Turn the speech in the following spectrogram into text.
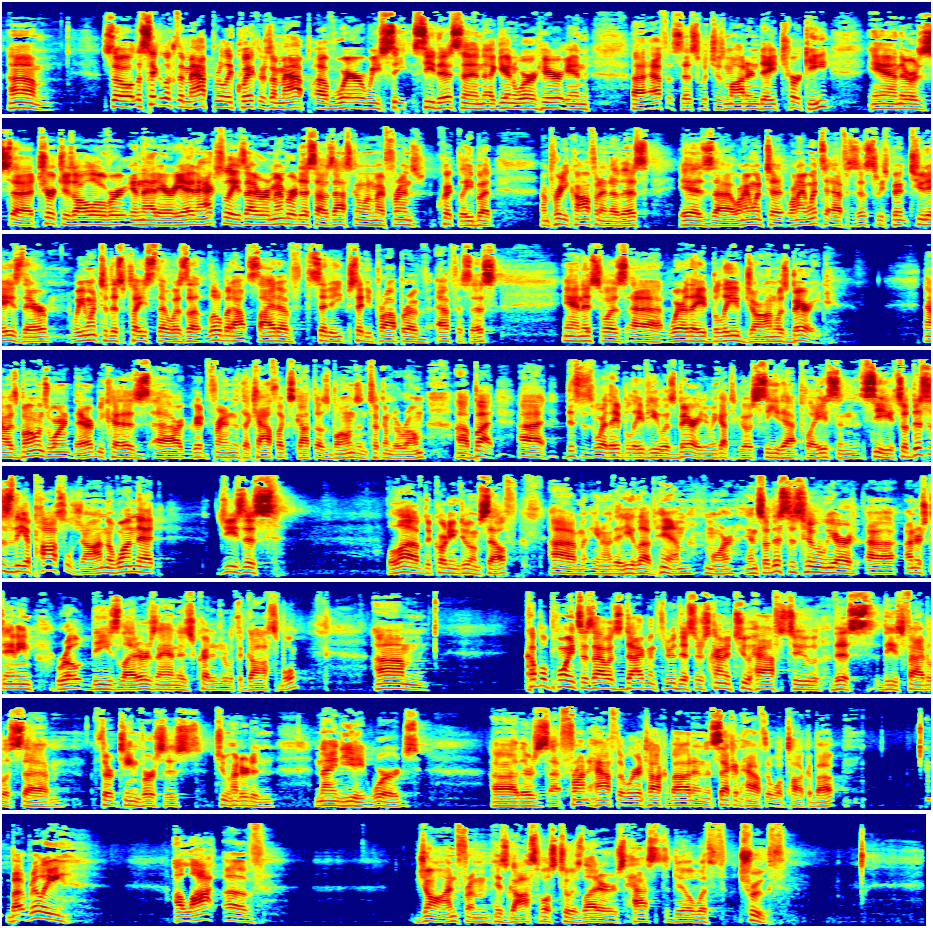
Um, so let's take a look at the map really quick. There's a map of where we see, see this, and again, we're here in uh, Ephesus, which is modern day Turkey, and there's uh, churches all over in that area. And actually, as I remember this, I was asking one of my friends quickly, but I'm pretty confident of this. Is uh, when I went to when I went to Ephesus, we spent two days there. We went to this place that was a little bit outside of city city proper of Ephesus, and this was uh, where they believed John was buried. Now, his bones weren't there because uh, our good friends, the Catholics, got those bones and took them to Rome. Uh, but uh, this is where they believe he was buried, and we got to go see that place and see. So, this is the Apostle John, the one that Jesus loved according to himself, um, you know, that he loved him more. And so, this is who we are uh, understanding wrote these letters and is credited with the gospel. Um, couple points as I was diving through this. There's kind of two halves to this, these fabulous um, 13 verses, 298 words. Uh, there's a front half that we're going to talk about and the second half that we'll talk about. But really, a lot of John, from his Gospels to his letters, has to deal with truth.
